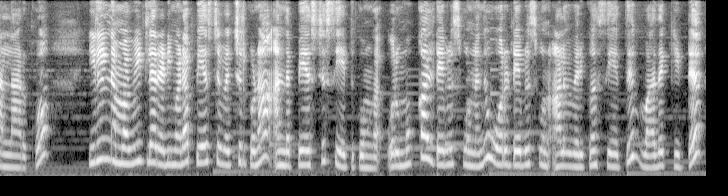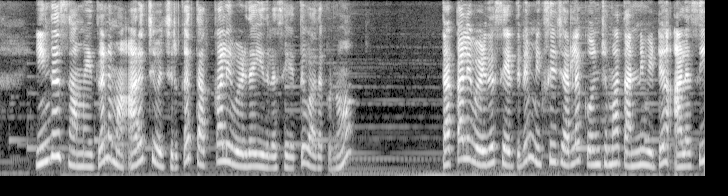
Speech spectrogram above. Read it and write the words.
நல்லாயிருக்கும் இல்லை நம்ம வீட்டில் ரெடிமேடாக பேஸ்ட்டு வச்சுருக்கோன்னா அந்த பேஸ்ட்டு சேர்த்துக்கோங்க. ஒரு முக்கால் டேபிள் ஸ்பூன்லேருந்து ஒரு டேபிள் ஸ்பூன் அளவு வரைக்கும் சேர்த்து வதக்கிட்டு இந்த சமயத்தில் நம்ம அரைச்சி வச்சுருக்க தக்காளி விழுதை இதில் சேர்த்து வதக்கணும். தக்காளி விழுதை சேர்த்துட்டு மிக்ஸி ஜாரில் கொஞ்சமாக தண்ணி விட்டு அலசி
